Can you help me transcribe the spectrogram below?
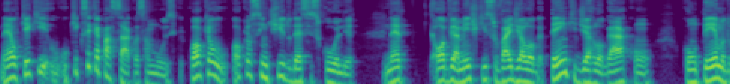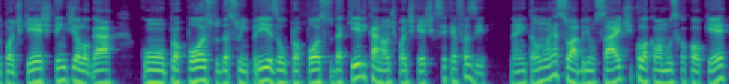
Né? O, que, que, o que, que você quer passar com essa música? Qual que, é o, qual que é o sentido dessa escolha? né? Obviamente que isso vai dialogar, tem que dialogar com, com o tema do podcast, tem que dialogar com o propósito da sua empresa ou o propósito daquele canal de podcast que você quer fazer. Né? Então não é só abrir um site, colocar uma música qualquer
